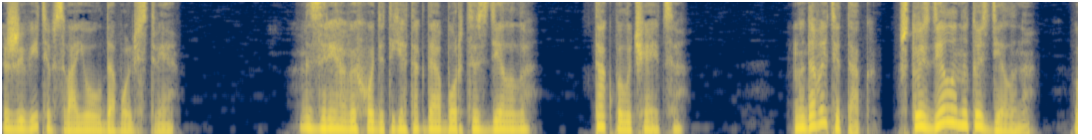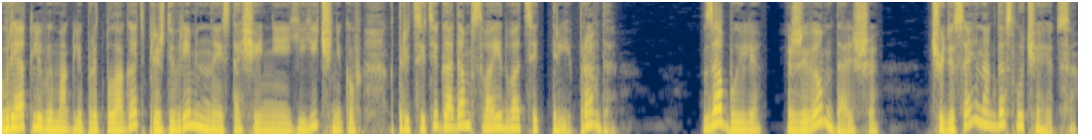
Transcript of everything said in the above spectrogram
Живите в свое удовольствие. Зря, выходит, я тогда аборт сделала. Так получается. Ну давайте так. Что сделано, то сделано. Вряд ли вы могли предполагать преждевременное истощение яичников к 30 годам в свои 23, правда? Забыли. Живем дальше. Чудеса иногда случаются.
